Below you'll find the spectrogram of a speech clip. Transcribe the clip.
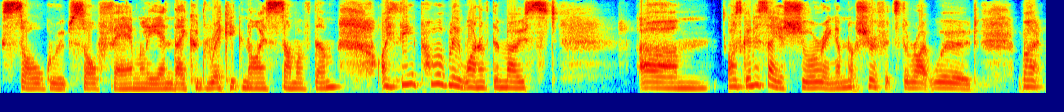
soul group, soul family, and they could recognize some of them. I think probably one of the most, um, I was going to say assuring, I'm not sure if it's the right word, but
